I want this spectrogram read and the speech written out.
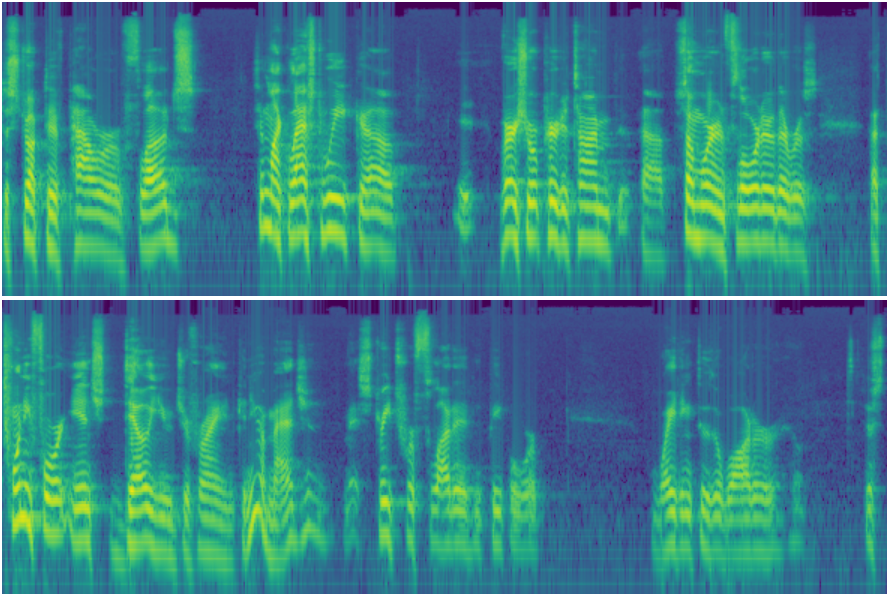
destructive power of floods. It Seemed like last week, uh, very short period of time, uh, somewhere in Florida, there was a 24 inch deluge of rain. Can you imagine? Streets were flooded and people were wading through the water. Just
